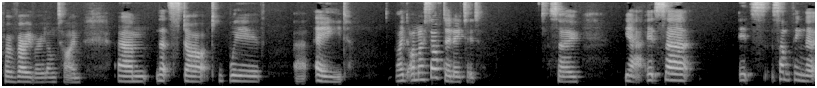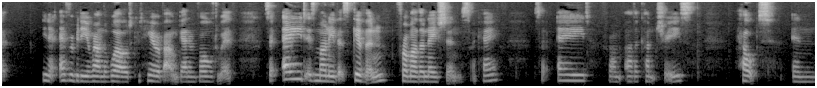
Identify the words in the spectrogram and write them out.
for a very, very long time. Um, let's start with uh, aid. I, I myself donated, so yeah, it's uh, it's something that you know everybody around the world could hear about and get involved with. So aid is money that's given from other nations, okay? So aid from other countries helped in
